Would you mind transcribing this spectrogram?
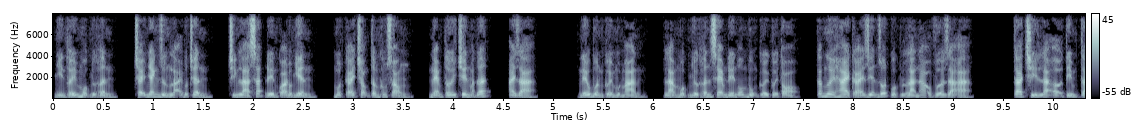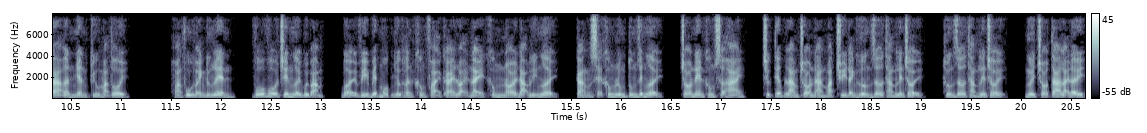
nhìn thấy một nhược hân, chạy nhanh dừng lại bước chân, chính là sát đến quá đột nhiên, một cái trọng tâm không xong, ném tới trên mặt đất, ai ra? Nếu buồn cười một màn, làm một nhược hân xem đến ôm bụng cười cười to, các ngươi hai cái diễn rốt cuộc là nào vừa ra a? Ta chỉ là ở tìm ta ân nhân cứu mạng thôi. Hoàng phủ đánh đứng lên, vỗ vỗ trên người bụi bặm, bởi vì biết một nhược hân không phải cái loại này không nói đạo lý người, càng sẽ không lung tung giết người, cho nên không sợ hãi, trực tiếp làm trò nàng mặt truy đánh hướng dơ thẳng lên trời, hướng dơ thẳng lên trời, ngươi cho ta lại đây,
